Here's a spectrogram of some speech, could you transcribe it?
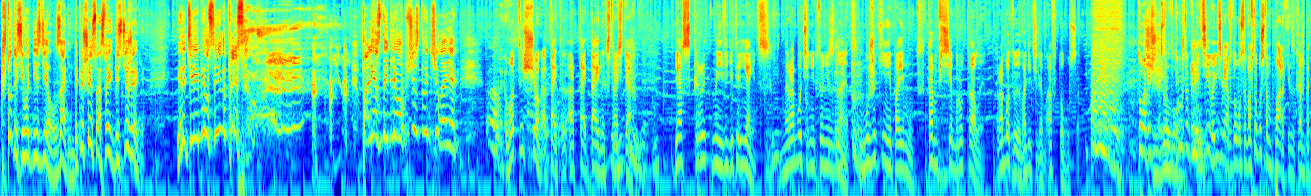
Что ты сегодня сделал за день? Допиши о своих достижениях. И натеребился, и наплясал. общества человек. Вот еще о, тай- о тай- тайных страстях. Я скрытный вегетарианец. На работе никто не знает. Мужики не поймут. Там все бруталы. Работаю водителем автобуса. То бишь, если в дружном коллективе водителей автобуса в автобусном парке, скажем так,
